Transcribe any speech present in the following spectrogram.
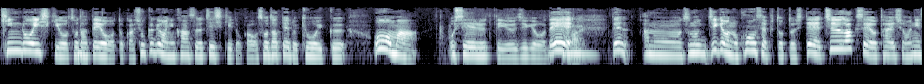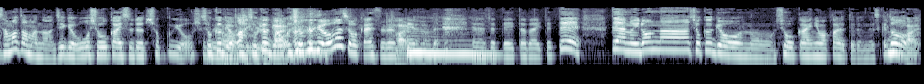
勤労意識を育てようとか、職業に関する知識とかを育てる教育を、まあ、教えるっていう授業で、はいで、あのーその授業のコンセプトとして、中学生を対象に様々な授業を紹介する。職業、職業、あ、職業職業、はい職業を紹介するっていうので、うんやらせていただいてて、で、あの、いろんな職業の紹介に分かれてるんですけど、はい。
